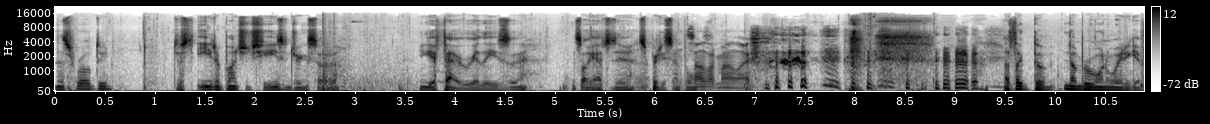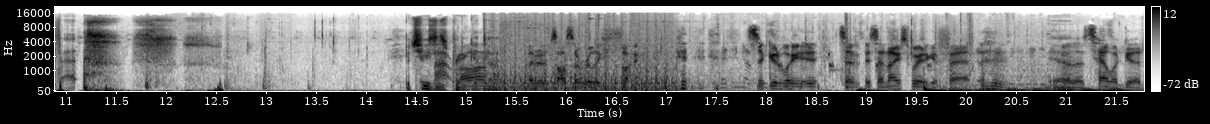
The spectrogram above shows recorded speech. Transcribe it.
this world, dude. Just eat a bunch of cheese and drink soda. You get fat really easily. That's all you have to do. It's pretty simple. Sounds like my life. That's like the number one way to get fat. but cheese is pretty wrong, good though. But it's also really fun. it's a good way. It's a it's a nice way to get fat. Yeah. It's hella good.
